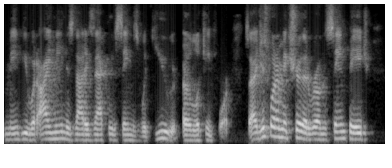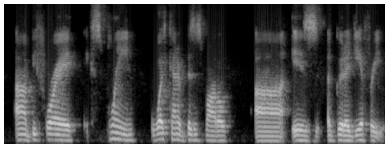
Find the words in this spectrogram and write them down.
maybe what I mean is not exactly the same as what you are looking for. So I just want to make sure that we're on the same page uh, before I explain what kind of business model uh, is a good idea for you.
